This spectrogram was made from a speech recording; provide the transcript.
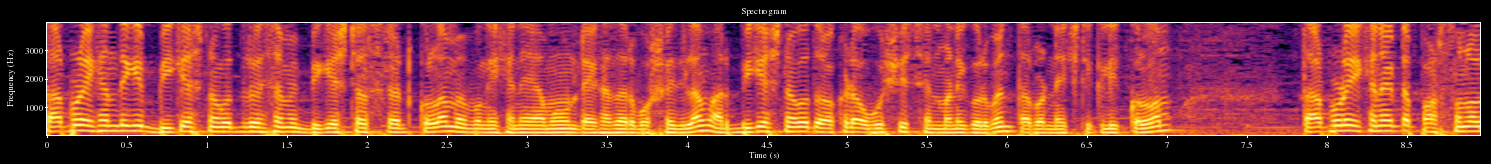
তারপর এখান থেকে বিকাশ নগদ রয়েছে, আমি বিকাশটা সিলেক্ট করলাম এবং এখানে অ্যামাউন্ট এক হাজার বসাই দিলাম। আর বিকাশ নগদ রকেটে অবশ্যই সেন্ড মানি করবেন, তারপর নেক্সটে ক্লিক করলাম। তারপরে এখানে একটা পার্সোনাল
